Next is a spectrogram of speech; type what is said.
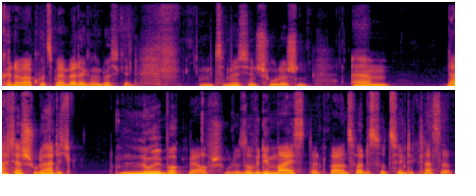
können ja mal kurz meinen Werdegang durchgehen. Zumindest den schulischen. Ähm, nach der Schule hatte ich null Bock mehr auf Schule, so wie die meisten. Und bei uns war das so 10. Klasse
